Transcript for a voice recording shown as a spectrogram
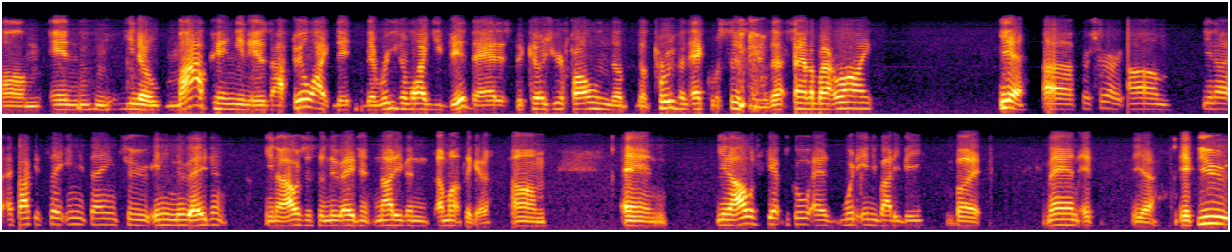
Um, and mm-hmm. you know, my opinion is, I feel like that the reason why you did that is because you're following the the proven Equus system. Does that sound about right? Yeah, uh, for sure. Um, you know, if I could say anything to any new agents, you know, I was just a new agent not even a month ago. Um, and you know, I was skeptical as would anybody be, but man, if yeah, if you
